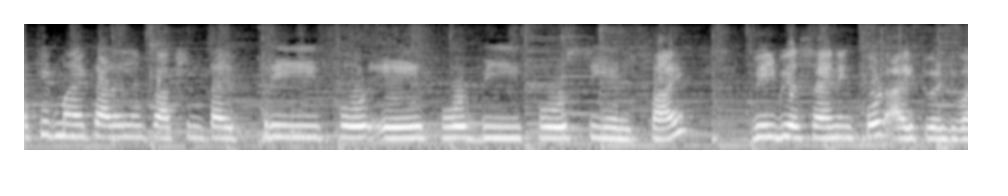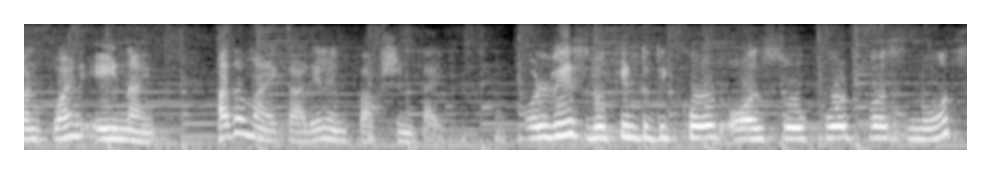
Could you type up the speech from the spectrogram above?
Acute myocardial infarction type 3, 4A, 4B, 4C and 5, we'll be assigning code I21.A9, other myocardial infarction type. Always look into the code also, code first notes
